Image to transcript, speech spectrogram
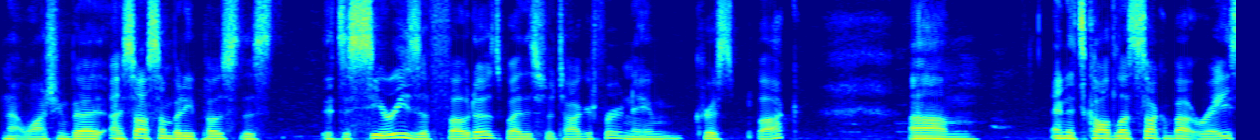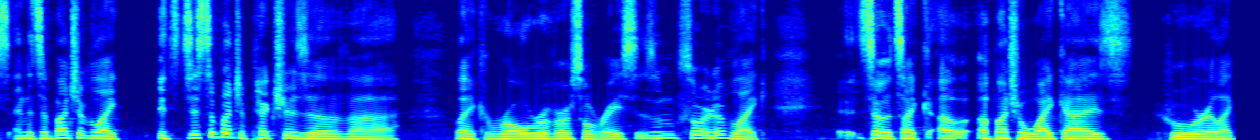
not watching, but I saw somebody post this. It's a series of photos by this photographer named Chris Buck, um, and it's called "Let's Talk About Race," and it's a bunch of like, it's just a bunch of pictures of uh, like role reversal racism, sort of like. So it's like a, a bunch of white guys who are like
